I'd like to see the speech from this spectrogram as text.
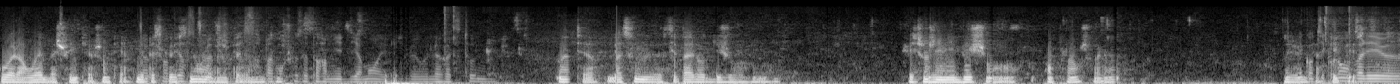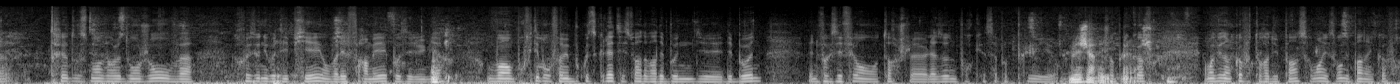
Ou alors, ouais, bah je fais une pioche en pierre. Mais Ouais, parce que sinon, on en pas pierre, ça sert de. pas grand chose à part ramener le diamant et le, la redstone. donc. Ouais, c'est vrai. Bah, sinon, c'est pas à l'ordre du jour. Je vais changer mes bûches en, en planches, voilà. Je vais Et me quand faire t'es prêt, on quelques- va aller euh, très doucement vers le donjon, on va creuser au niveau des pieds, on va les farmer, poser les lumières. On va en profiter pour farmer beaucoup de squelettes histoire d'avoir des bonnes des, des bones. Et une fois que c'est fait, on torche la, la zone pour que ça pop plus et on chope le coffre. À moins que dans le coffre, t'auras du pain, sûrement, il y a souvent du pain dans les coffres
